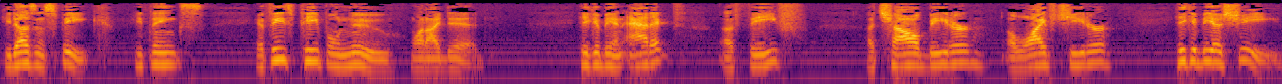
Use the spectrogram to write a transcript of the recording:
He doesn't speak. He thinks, if these people knew what I did, he could be an addict, a thief, a child beater, a wife cheater. He could be a she,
